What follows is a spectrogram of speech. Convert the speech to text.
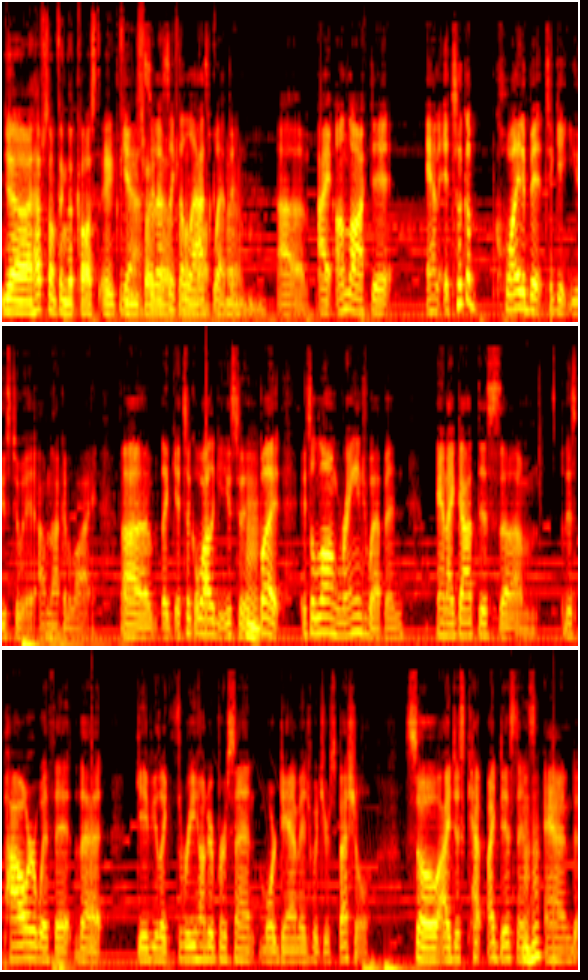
Yeah, I have something that costs eight keys Yeah, right so that's like the last weapon. Um, Uh, I unlocked it, and it took a quite a bit to get used to it. I'm not gonna lie. Uh, like it took a while to get used to it, Hmm. but it's a long range weapon, and I got this um, this power with it that gave you like 300 percent more damage with your special. So I just kept my distance Mm-hmm. and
